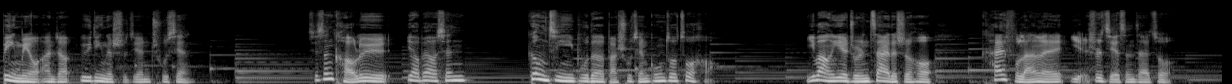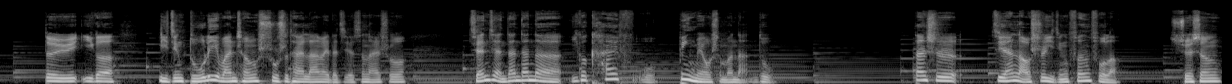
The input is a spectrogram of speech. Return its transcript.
并没有按照预定的时间出现。杰森考虑要不要先更进一步的把术前工作做好。以往叶主任在的时候，开腹阑尾也是杰森在做。对于一个已经独立完成数十台阑尾的杰森来说，简简单单的一个开腹，并没有什么难度。但是既然老师已经吩咐了，学生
